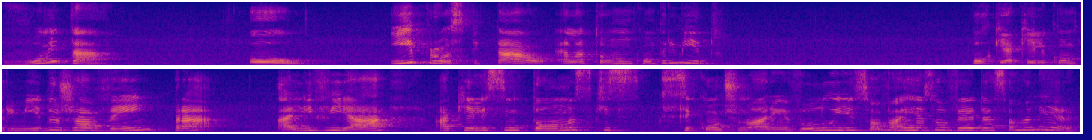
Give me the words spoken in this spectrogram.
vomitar ou ir para o hospital, ela toma um comprimido. Porque aquele comprimido já vem para aliviar aqueles sintomas que, se continuarem a evoluir, só vai resolver dessa maneira.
